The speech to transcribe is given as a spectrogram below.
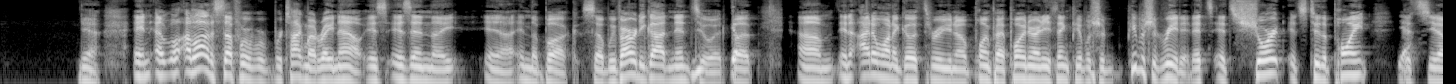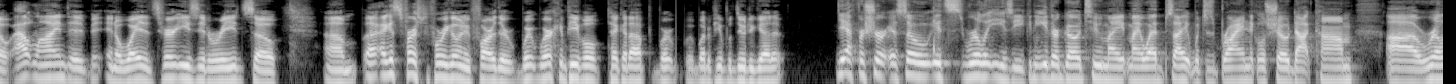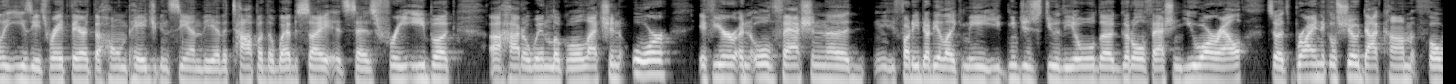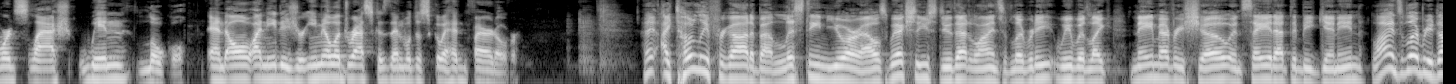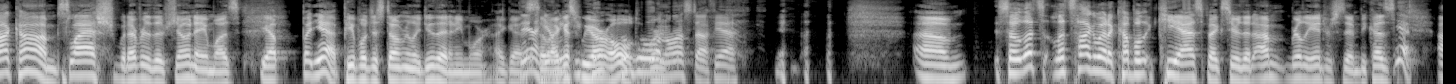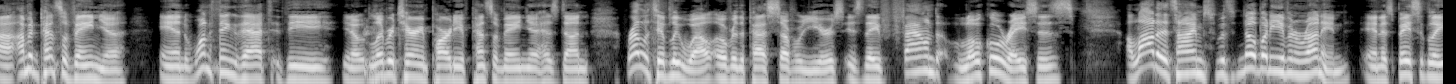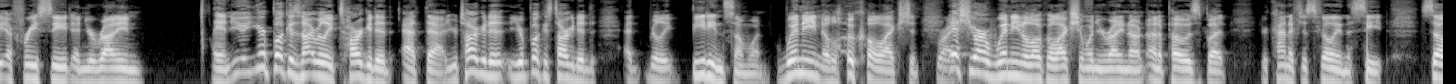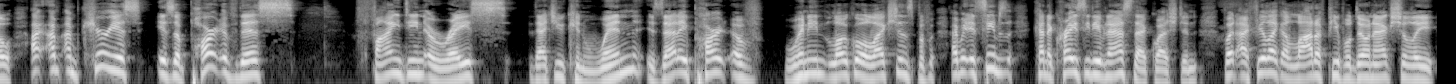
Yeah, And a, a lot of the stuff we're, we're, talking about right now is is in the uh, in the book. So we've already gotten into it, but um, and I don't want to go through you know point by point or anything. People should people should read it. It's it's short. It's to the point. Yeah. It's you know outlined in a way that's very easy to read. So um, I guess first before we go any farther, where, where can people pick it up? Where, what do people do to get it? Yeah, for sure. So it's really easy. You can either go to my, my website, which is briannicholsshow.com. Uh, really easy. It's right there at the homepage. You can see on the, uh, the top of the website, it says free ebook, uh, how to win local election. Or if you're an old fashioned uh, fuddy duddy like me, you can just do the old uh, good old fashioned URL. So it's briannicholsshow.com forward slash win local. And all I need is your email address because then we'll just go ahead and fire it over. I, I totally forgot about listing URLs. We actually used to do that at Lions of Liberty. We would like name every show and say it at the beginning, lionsofliberty.com slash whatever the show name was. Yep. But yeah, people just don't really do that anymore, I guess. Yeah, so you I know, guess we are old. Google We're- and all that stuff. Yeah. um, so let's let's talk about a couple of key aspects here that I'm really interested in because Yeah. uh, I'm in Pennsylvania, and one thing that the you know Libertarian Party of Pennsylvania has done relatively well over the past several years is they've found local races. A lot of the times with nobody even running, and it's basically a free seat, and you're running and your, your book is not really targeted at that. Your targeted your book is targeted at really beating someone, winning a local election. Right. Yes, you are winning a local election when you're running un- unopposed, but you're kind of just filling the seat. So I, I'm I'm curious: is a part of this finding a race that you can win? Is that a part of winning local elections? I mean, it seems kind of crazy to even ask that question, but I feel like a lot of people don't actually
